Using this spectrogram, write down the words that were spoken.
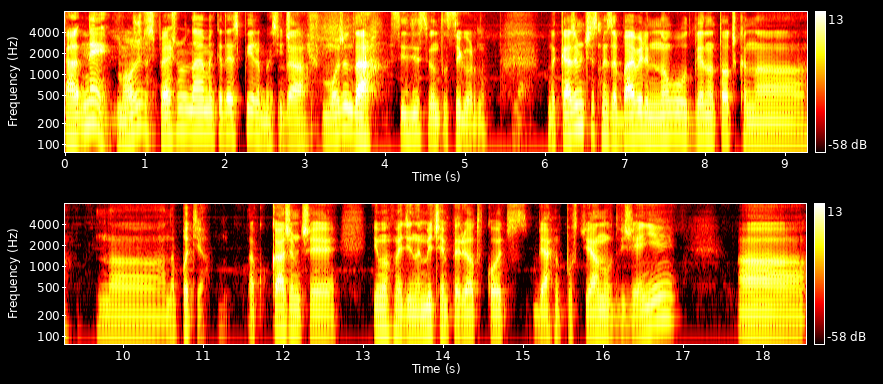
А, не, може да спреш, но знаем къде спираме всички. Да, можем да, с единственото сигурно. Да. да кажем, че сме забавили много от гледна точка на, на, на пътя. Ако кажем, че имахме динамичен период, в който бяхме постоянно в движение, а,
